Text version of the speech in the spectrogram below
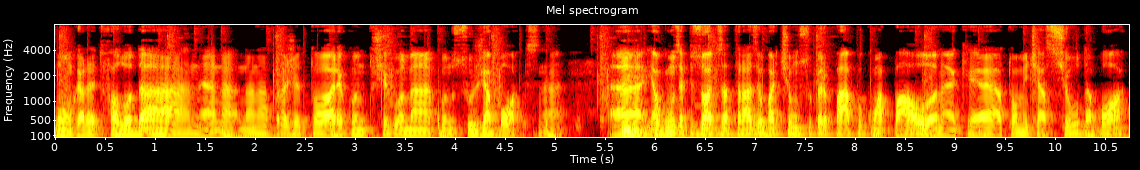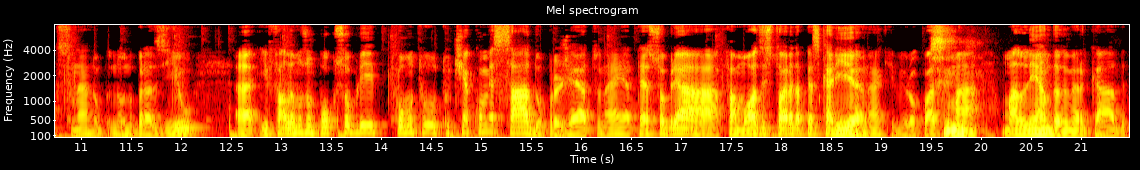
Bom, cara, tu falou da, né, na, na, na, trajetória quando tu chegou na, quando surge a Box, né? Uh, Em alguns episódios atrás eu bati um super papo com a Paula, né, que é atualmente a CEO da Box, né, no, no, no Brasil, Uh, e falamos um pouco sobre como tu, tu, tinha começado o projeto, né? E até sobre a famosa história da pescaria, né? Que virou quase uma, uma lenda do mercado.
